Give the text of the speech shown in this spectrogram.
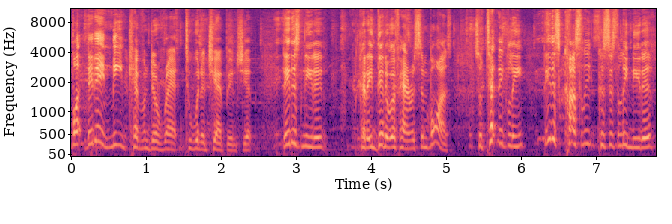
But they didn't need Kevin Durant to win a championship. They just needed, because they did it with Harrison Barnes. So technically, they just constantly, consistently needed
